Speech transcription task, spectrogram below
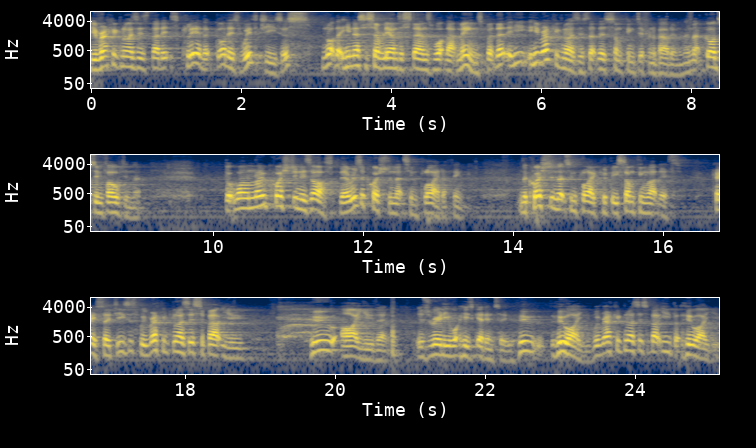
he recognizes that it's clear that God is with Jesus, not that he necessarily understands what that means, but that he, he recognizes that there's something different about him and that God's involved in that. But while no question is asked, there is a question that's implied, I think. And the question that's implied could be something like this Okay, so Jesus, we recognize this about you. Who are you then? Is really what he's getting to. Who, who are you? We recognize this about you, but who are you?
